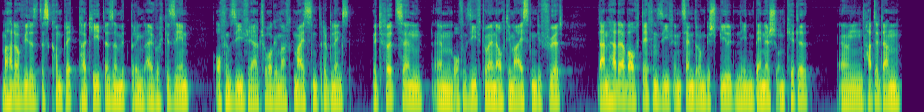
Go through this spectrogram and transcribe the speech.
Man hat auch wieder das Komplettpaket, das er mitbringt, einfach gesehen. Offensiv, ja, Tor gemacht, meisten Dribblings. Mit 14 ähm, Offensivduellen auch die meisten geführt. Dann hat er aber auch defensiv im Zentrum gespielt, neben Benesch und Kittel. Ähm, hatte dann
